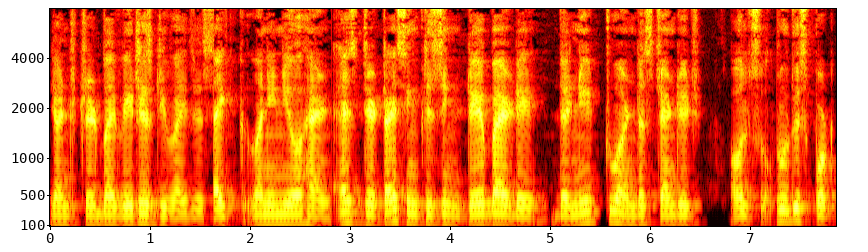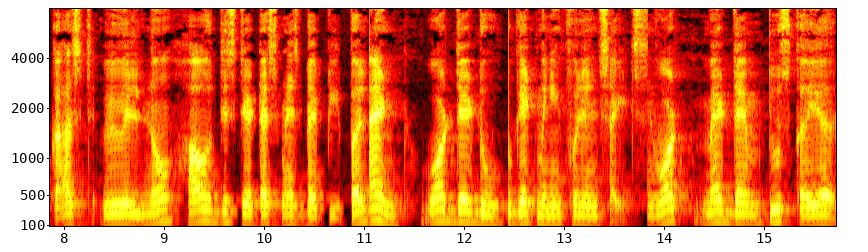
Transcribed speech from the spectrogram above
generated by various devices, like one in your hand. As data is increasing day by day, the need to understand it also. Through this podcast, we will know how this data is managed by people and what they do to get meaningful insights and what made them choose career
